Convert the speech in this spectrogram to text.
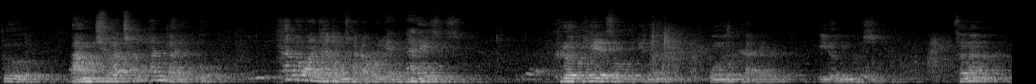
그 망치와 철판 가지고 하동한 자동차라고 옛날에 있었습니다. 그렇게 해서 우리는 오늘날을 이룬 것입니다. 저는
